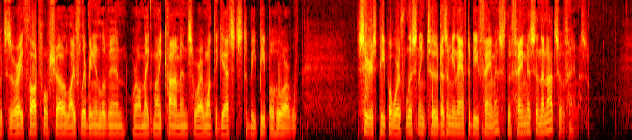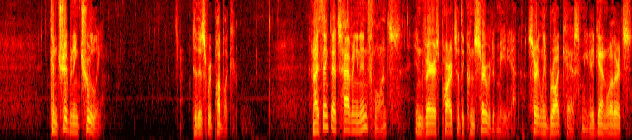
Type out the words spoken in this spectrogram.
which is a very thoughtful show, Life, Liberty, and Levin, where I'll make my comments, where I want the guests to be people who are serious people worth listening to. Doesn't mean they have to be famous, the famous and the not so famous. Contributing truly to this republic. And I think that's having an influence in various parts of the conservative media, certainly broadcast media. Again, whether it's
